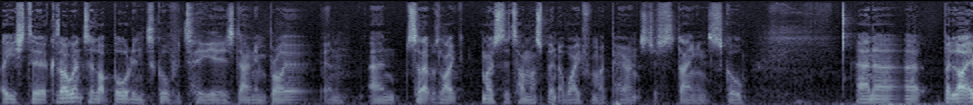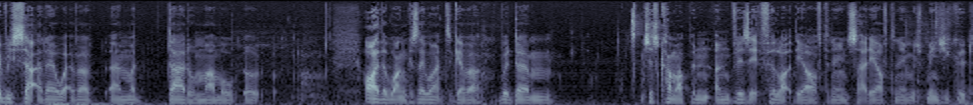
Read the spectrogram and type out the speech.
I used to because I went to like boarding school for two years down in Brighton, and so that was like most of the time I spent away from my parents, just staying in school. And uh, but like every Saturday or whatever, um, my dad or mum or, or either one because they weren't together would um just come up and, and visit for like the afternoon, Saturday afternoon, which means you could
